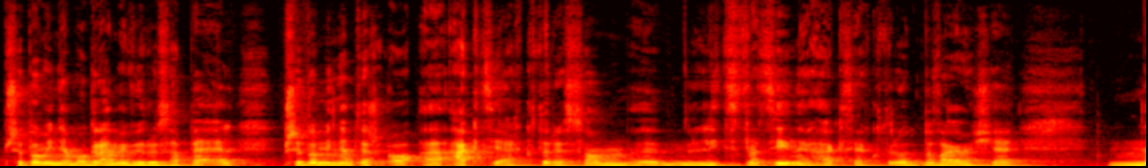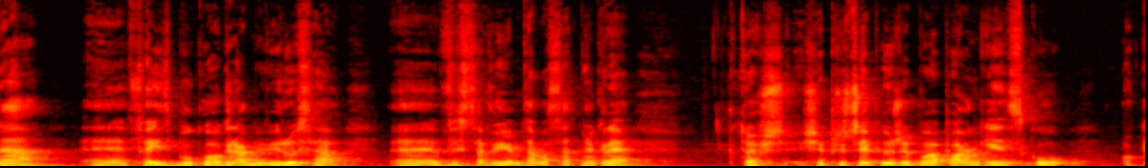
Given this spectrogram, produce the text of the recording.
Przypominam o gramywirusa.pl. Przypominam też o a, akcjach, które są, em, licytacyjnych akcjach, które odbywają się na e, Facebooku o gramy wirusa. E, wystawiłem tam ostatnio grę. Ktoś się przyczepił, że była po angielsku. Ok,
